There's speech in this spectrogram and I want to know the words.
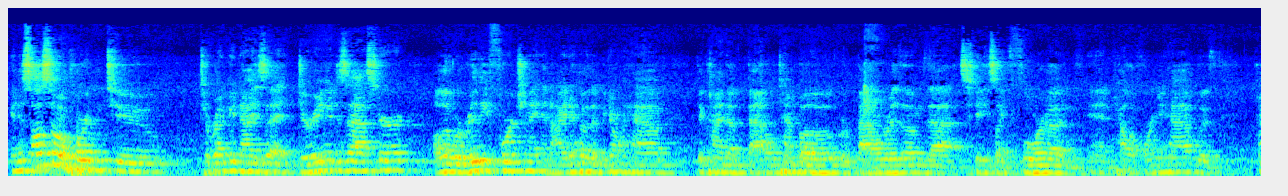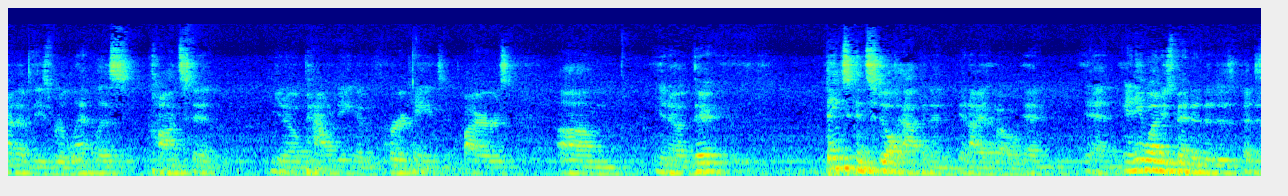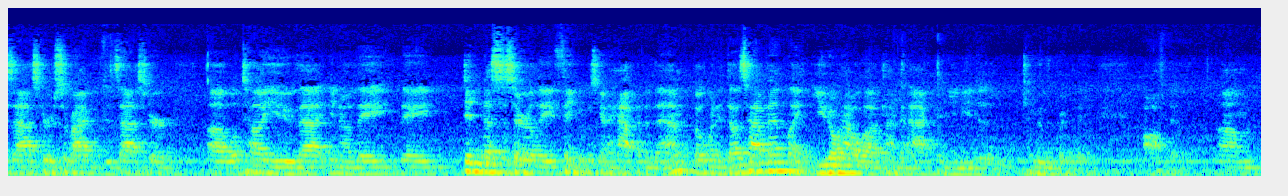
and it's also important to, to recognize that during a disaster, although we're really fortunate in Idaho that we don't have the kind of battle tempo or battle rhythm that states like Florida and, and California have with kind of these relentless, constant, you know, pounding of hurricanes and fires. Um, you know, there, things can still happen in, in Idaho, and and anyone who's been in a, a disaster, survived a disaster, uh, will tell you that you know they they didn't necessarily think it was going to happen to them, but when it does happen, like you don't have a lot of time to act, and you need to, to move quickly, often. Um,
